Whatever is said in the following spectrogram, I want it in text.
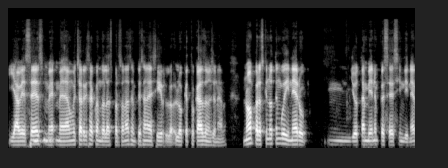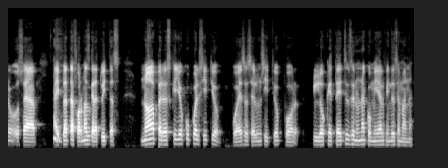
Y a veces me, da mucha risa cuando las personas empiezan a decir lo, que tú acabas de mencionar. No, pero es que no tengo dinero. Mm, yo también empecé sin dinero. O sea, hay plataformas gratuitas. No, pero es que yo ocupo el sitio. Puedes hacer un sitio por lo que te eches en una comida el fin de semana.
